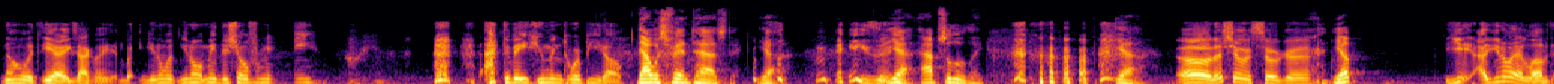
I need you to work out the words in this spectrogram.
no, it's yeah, exactly. But you know what? You know what made the show for me? Activate human torpedo. That was fantastic. Yeah, Amazing. yeah, absolutely. Yeah. oh, that show is so good. Yep. Yeah, uh, you know what I loved?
